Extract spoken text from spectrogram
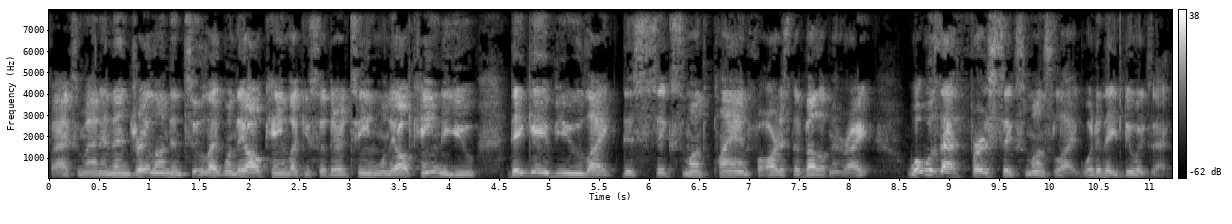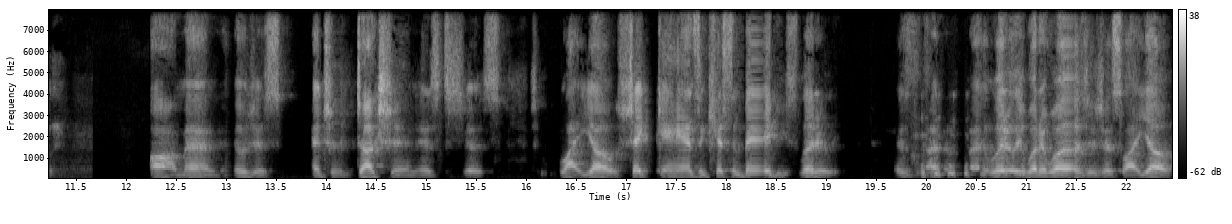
Facts, man. And then Dre London too. Like when they all came, like you said, their team. When they all came to you, they gave you like this six month plan for artist development, right? What was that first six months like? What did they do exactly? Oh man, it was just introduction It's just like, yo, shaking hands and kissing babies, literally. Is uh, literally what it was. It's just like, yo,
